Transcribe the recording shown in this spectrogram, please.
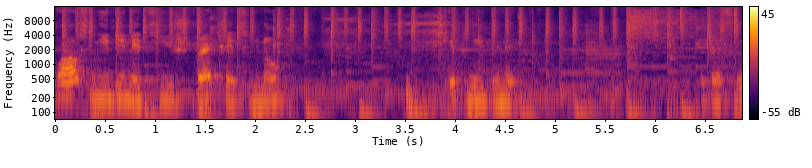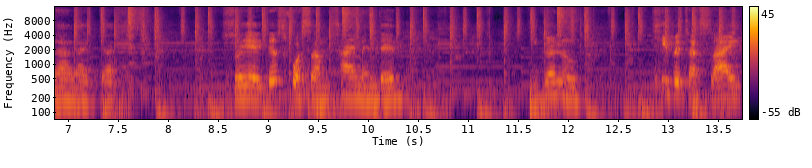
Whilst kneading it, you stretch it, you know, keep kneading it. With the flour like that. So yeah just for some time and then you're gonna keep it aside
